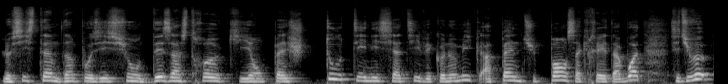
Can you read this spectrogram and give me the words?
le système d'imposition désastreux qui empêche toute initiative économique, à peine tu penses à créer ta boîte. Si tu veux,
